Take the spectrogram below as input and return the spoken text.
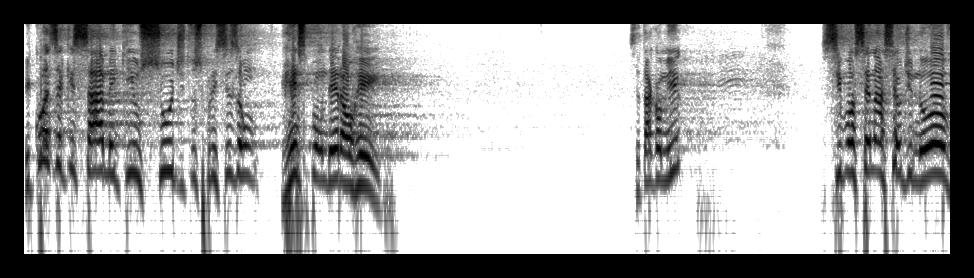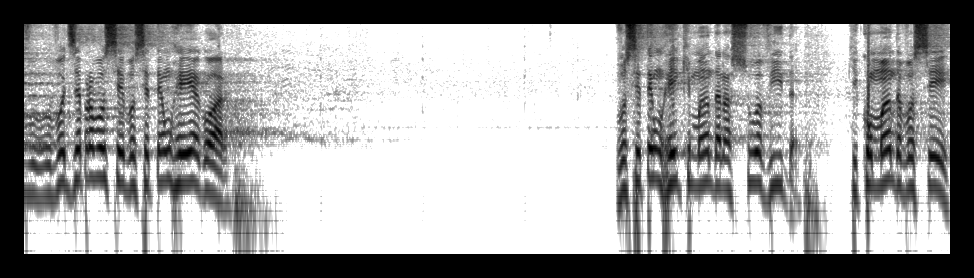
E quantos aqui sabem que os súditos precisam responder ao rei? Você está comigo? Se você nasceu de novo, eu vou dizer para você: você tem um rei agora. Você tem um rei que manda na sua vida, que comanda você.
